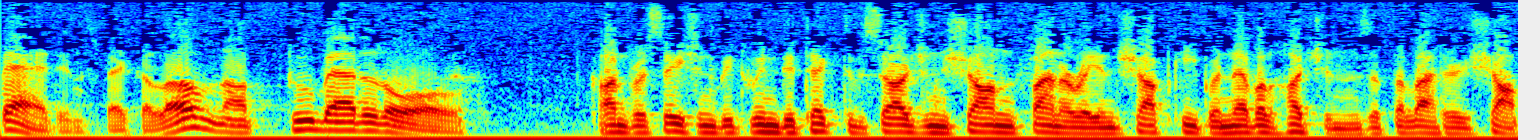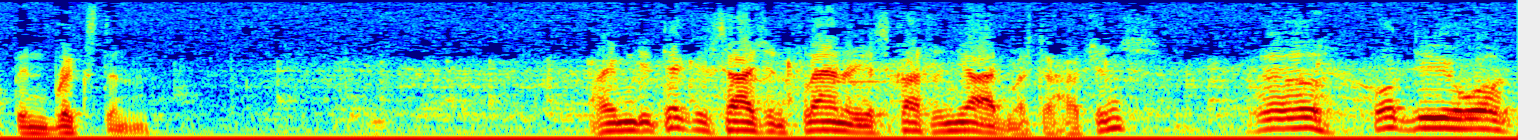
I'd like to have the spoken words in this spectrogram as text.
bad, Inspector Lowe. Not too bad at all. Conversation between Detective Sergeant Sean Flannery and shopkeeper Neville Hutchins at the latter's shop in Brixton. I'm Detective Sergeant Flannery of Scotland Yard, Mr. Hutchins. Well, what do you want?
